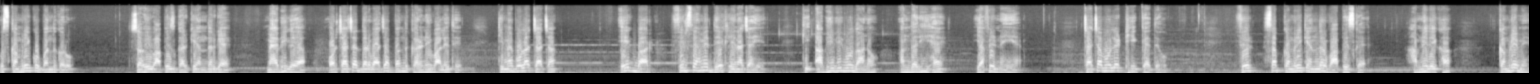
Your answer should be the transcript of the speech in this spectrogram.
उस कमरे को बंद करो। सभी वापस घर के अंदर गए। मैं भी गया और चाचा दरवाज़ा बंद करने वाले थे कि मैं बोला, चाचा, एक बार फिर से हमें देख लेना चाहिए कि अभी भी वो दानव अंदर ही है या फिर नहीं है। चाचा बोले, ठीक कहते हो। फिर सब कमरे के अंदर वापस गए। हमने देखा, कमरे में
